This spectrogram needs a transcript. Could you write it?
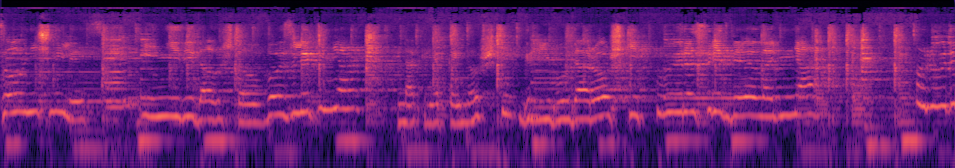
солнечный лес, И не видал, что возле пня На крепкой ножке грибу дорожки Вырос средь бела дня. Руды,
